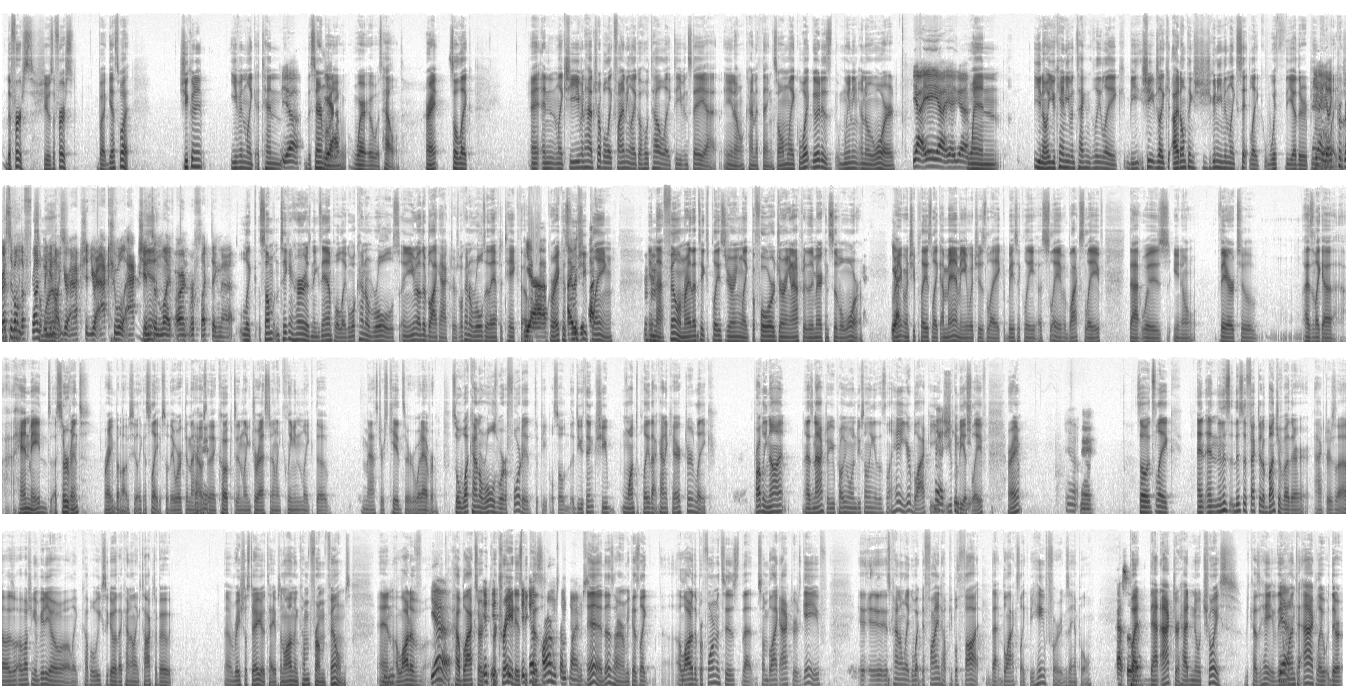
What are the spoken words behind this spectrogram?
the first. She was the first, but guess what? She couldn't even like attend Yeah. the ceremony Yeah. where it was held, right? So like, and, and like she even had trouble like finding like a hotel like to even stay at, you know, kind of thing. So I'm like, what good is winning an award Yeah, yeah, yeah, yeah, yeah. when you know you can't even technically like be she like I don't think she, she couldn't even like sit like with the other people. yeah, you're like she progressive on be, the front, but you're not else. your action. Your actual actions Yeah. in life aren't reflecting that. like some taking her as an example, like what kind of roles, and even other black actors, what kind of roles do they have to take though? Yeah. correct. Because who's was- she I- playing in Mhm. that film? Right, that takes place during like before, during, and after the American Civil War. Yeah. Right, when she plays like a mammy, which is like basically a slave, a black slave, that was you know there to as like a, a handmaid, a servant, right? But obviously like a slave. So they worked in the house and they cooked and like dressed and like cleaned like the master's kids or whatever. So what kind of roles were afforded to people? So do you think she want to play that kind of character? Like probably not. As an actor, you probably want to do something that's like, hey, you're black, you, Yeah, you can be a slave, right? Yeah. Mm. So it's like, and and this this affected a bunch of other actors. I was, I was watching a video uh, like a couple of weeks ago that kind of like talked about uh, racial stereotypes, and a lot of them come from films, and Mhm. a lot of like, Yeah. how blacks are It, portrayed it, is it because does harm sometimes. yeah, it does harm because like a lot of the performances that some black actors gave is kind of like what defined how people thought that blacks like behaved, for example. Absolutely. But that actor had no choice because hey, if they Yeah. wanted to act like they're,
